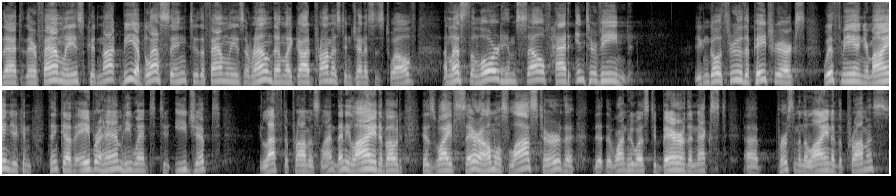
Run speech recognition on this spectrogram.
that their families could not be a blessing to the families around them like God promised in Genesis 12 unless the Lord Himself had intervened. You can go through the patriarchs with me in your mind. You can think of Abraham. He went to Egypt. He left the promised land. Then he lied about his wife Sarah, almost lost her, the, the, the one who was to bear the next uh, person in the line of the promise.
